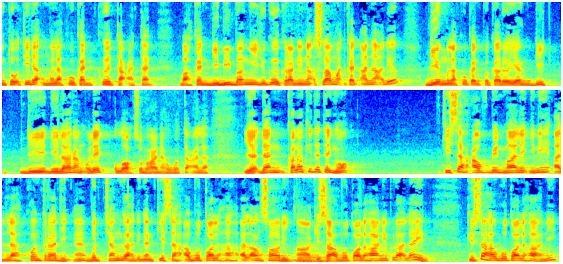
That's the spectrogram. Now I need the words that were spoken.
untuk tidak melakukan ketaatan. Bahkan dibimbangi juga kerana nak selamatkan anak dia, dia melakukan perkara yang di, di, dilarang oleh Allah Subhanahu Wa Taala. Ya dan kalau kita tengok kisah Auf bin Malik ini adalah kontradik eh, bercanggah dengan kisah Abu Talha Al-Ansari. Ha, kisah Abu Talha ni pula lain. Kisah Abu Talha ni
